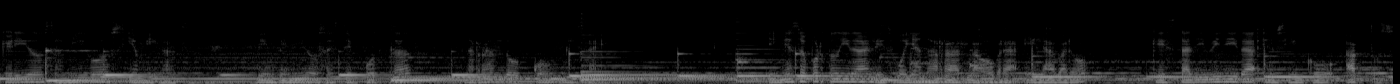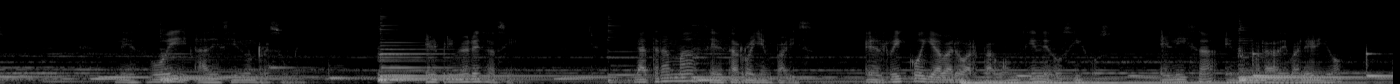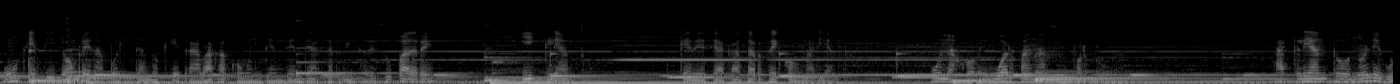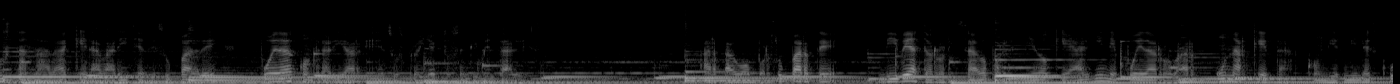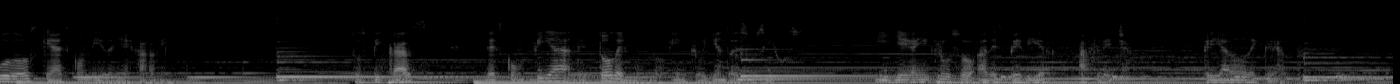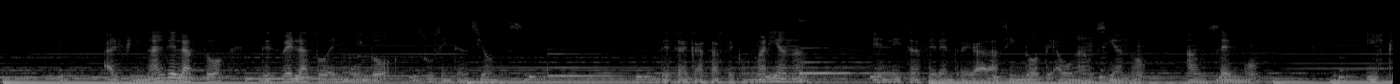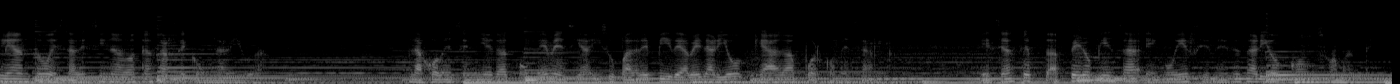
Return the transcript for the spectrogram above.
Queridos amigos y amigas, bienvenidos a este podcast Narrando con Misael. En esta oportunidad les voy a narrar la obra El Ávaro, que está dividida en cinco actos. Les voy a decir un resumen. El primero es así. La trama se desarrolla en París. El rico y avaro Arpagón tiene dos hijos, Elisa, enamorada de Valerio, como intendente al servicio de su padre, y Cleanto, que desea casarse con Mariana, una joven huérfana sin fortuna. A Cleanto no le gusta nada que la avaricia de su padre pueda contrariar en sus proyectos sentimentales. Arpagón, por su parte, vive aterrorizado por el miedo que alguien le pueda robar una arqueta con 10.000 escudos que ha escondido en el jardín. Desconfía de todo el mundo, incluyendo de sus hijos, y llega incluso a despedir a Flecha, criado de Cleanto. Al final del acto, desvela a todo el mundo sus intenciones. Desea casarse con Mariana, Elisa será entregada sin dote a un anciano, Anselmo, y Cleanto está destinado a casarse con una viuda. La joven se niega con vehemencia y su padre pide a Belario que haga por convencerla. Ese acepta, pero piensa en huir si es necesario con su amante.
